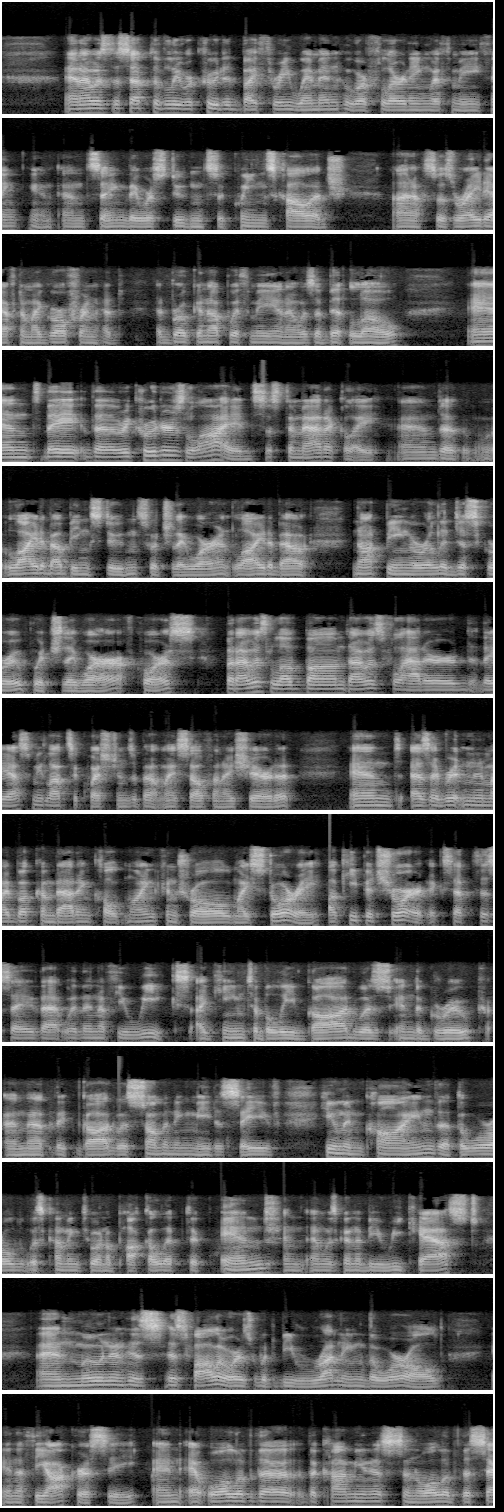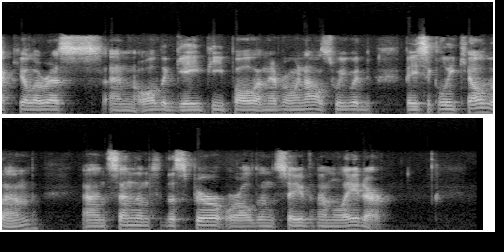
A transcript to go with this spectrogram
And I was deceptively recruited by three women who were flirting with me, thinking and saying they were students at Queens College. Uh, this was right after my girlfriend had had broken up with me, and I was a bit low. And they, the recruiters lied systematically and uh, lied about being students, which they weren't, lied about not being a religious group, which they were, of course. But I was love bombed. I was flattered. They asked me lots of questions about myself, and I shared it. And as I've written in my book, Combating Cult Mind Control, my story, I'll keep it short, except to say that within a few weeks, I came to believe God was in the group and that God was summoning me to save humankind, that the world was coming to an apocalyptic end and, and was going to be recast. And Moon and his, his followers would be running the world in a theocracy, and all of the the communists and all of the secularists and all the gay people and everyone else, we would basically kill them and send them to the spirit world and save them later.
